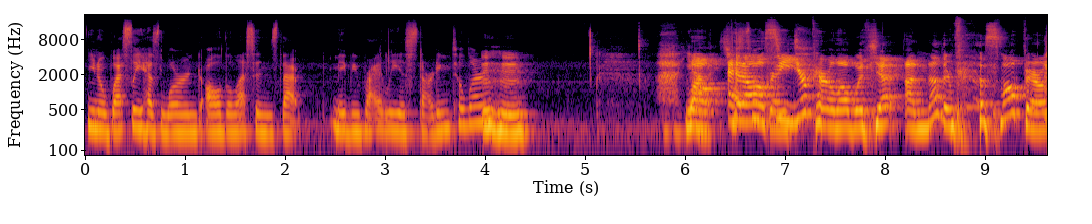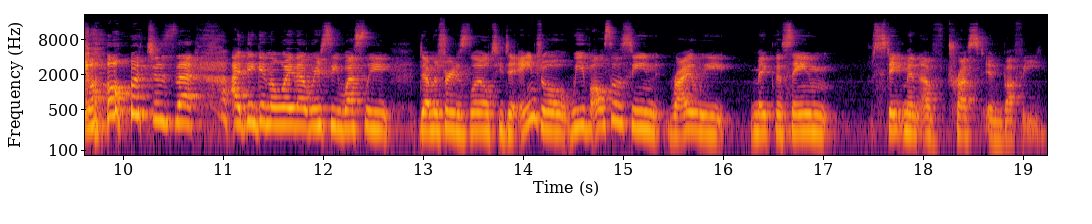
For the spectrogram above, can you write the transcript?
you know, Wesley has learned all the lessons that maybe Riley is starting to learn. Mm-hmm yeah, well, and so I'll great. see your parallel with yet another small parallel, which is that I think in the way that we see Wesley demonstrate his loyalty to Angel, we've also seen Riley make the same statement of trust in Buffy.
